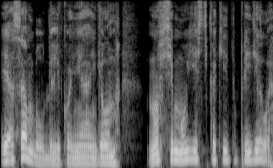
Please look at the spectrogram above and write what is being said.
Я сам был далеко не ангелом, но всему есть какие-то пределы.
